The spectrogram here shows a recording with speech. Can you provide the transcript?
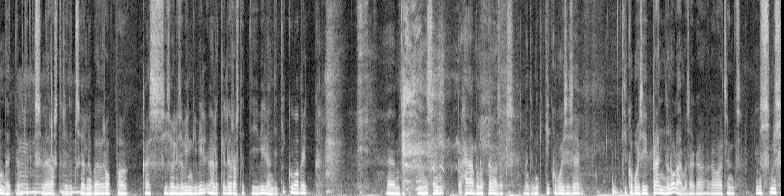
enda ettevõtted, kes mhm. selle erastasid, et see oli nagu Euroopa, kas siis oli see mingi, ühel hetkel erastati Viljandi tikuvabrik, mis on hääbunud tänaseks, ma ei tea, mingi tikupoisi see tikupoisi bränd on olemas, aga, aga vaatasin, et mis, mis,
